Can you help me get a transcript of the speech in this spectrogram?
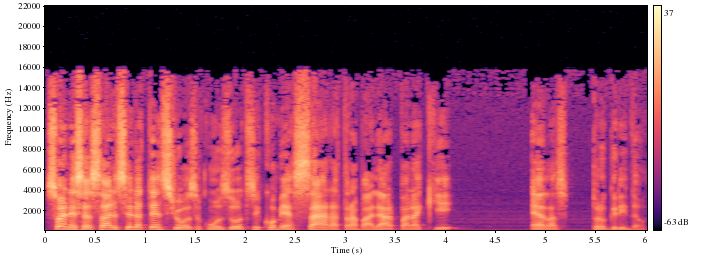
Só é necessário ser atencioso com os outros e começar a trabalhar para que elas progridam.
